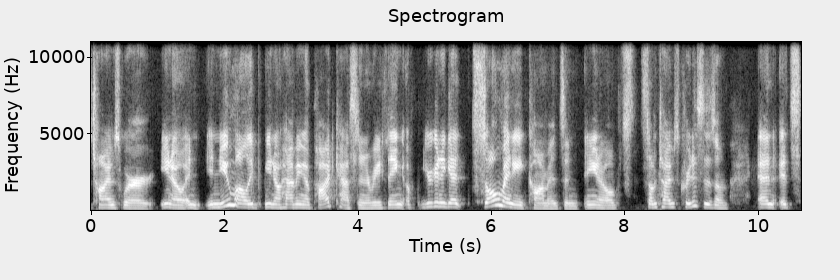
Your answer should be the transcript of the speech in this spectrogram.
times where you know and in you molly you know having a podcast and everything you're going to get so many comments and you know sometimes criticism. And it's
